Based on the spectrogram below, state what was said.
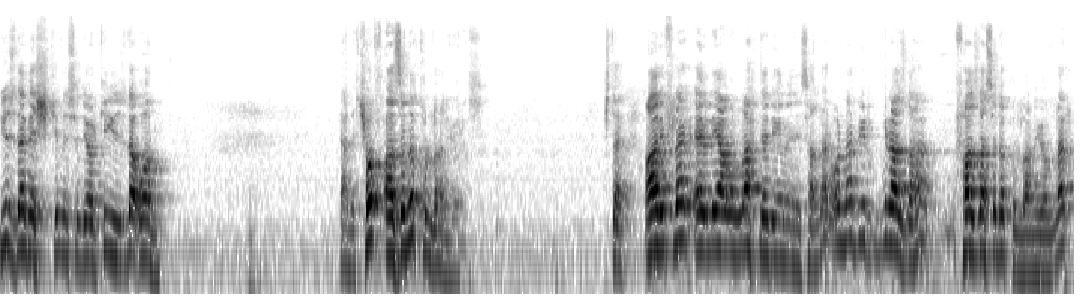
yüzde beş, kimisi diyor ki yüzde on. Yani çok azını kullanıyoruz. İşte arifler, evliyaullah dediğimiz insanlar onlar bir biraz daha fazlasını kullanıyorlar.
